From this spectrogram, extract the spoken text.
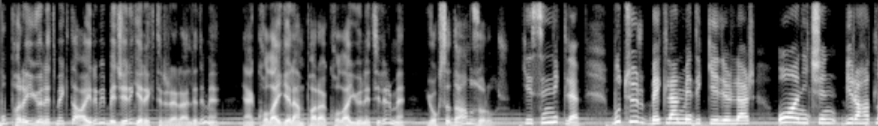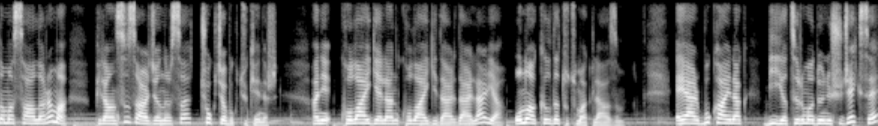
bu parayı yönetmekte ayrı bir beceri gerektirir herhalde değil mi? Yani kolay gelen para kolay yönetilir mi yoksa daha mı zor olur? Kesinlikle. Bu tür beklenmedik gelirler o an için bir rahatlama sağlar ama plansız harcanırsa çok çabuk tükenir. Hani kolay gelen kolay gider derler ya, onu akılda tutmak lazım. Eğer bu kaynak bir yatırıma dönüşecekse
